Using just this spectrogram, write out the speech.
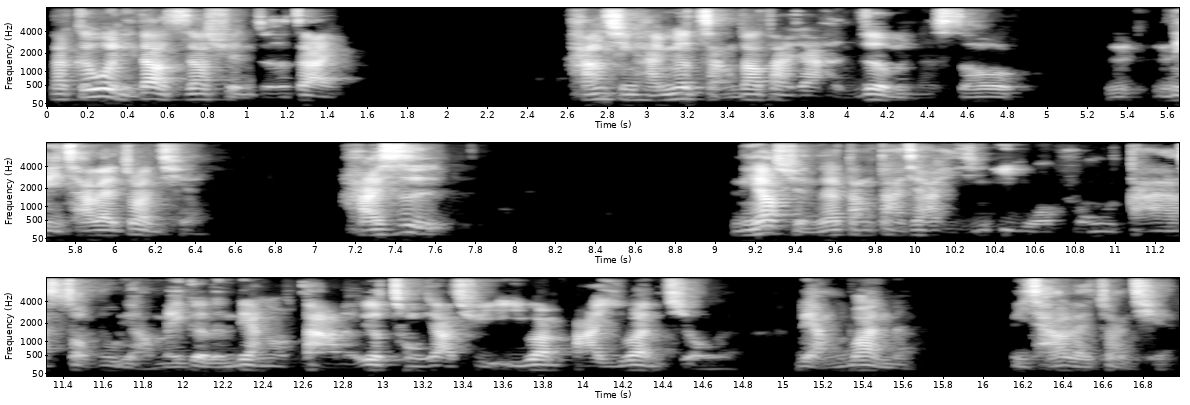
那各位，你到底是要选择在行情还没有涨到大家很热门的时候，你你才来赚钱，还是你要选择当大家已经一窝蜂，大家受不了，每个人量又大了，又冲下去一万八、一万九了，两万了。你才要来赚钱，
